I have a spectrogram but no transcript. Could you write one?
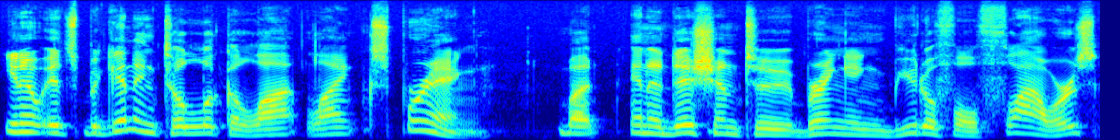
You know, it's beginning to look a lot like spring. But in addition to bringing beautiful flowers,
